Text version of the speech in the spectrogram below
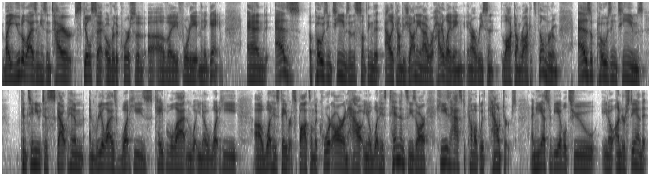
by utilizing his entire skill set over the course of, uh, of a 48 minute game. And as opposing teams, and this is something that Ali Kambijani and I were highlighting in our recent Locked on Rockets film room, as opposing teams continue to scout him and realize what he's capable at and what you know what he uh, what his favorite spots on the court are and how you know what his tendencies are he has to come up with counters. And he has to be able to you know understand that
